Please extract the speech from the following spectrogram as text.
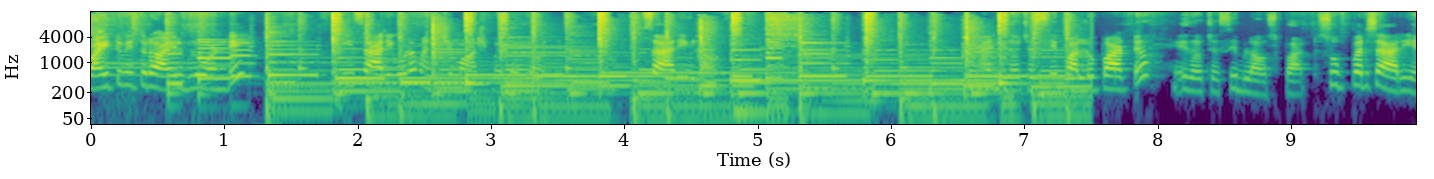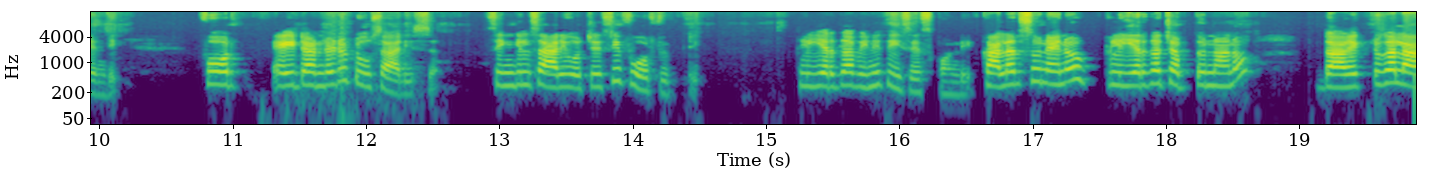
white with royal blue అండి. ఈ శారీ కూడా మంచి మాష్ సారీలో ఉంది. శారీ ఇలా అండ్ ఇది వచ్చేసి పళ్ళు పార్ట్ ఇది వచ్చేసి బ్లౌజ్ పార్ట్ సూపర్ శారీ అండి. Four eight hundred two saris single sari వచ్చేసి ఫోర్ ఫిఫ్టీ క్లియర్గా విని తీసేసుకోండి. కలర్స్ నేను క్లియర్గా చెప్తున్నాను. డైరెక్ట్గా లా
